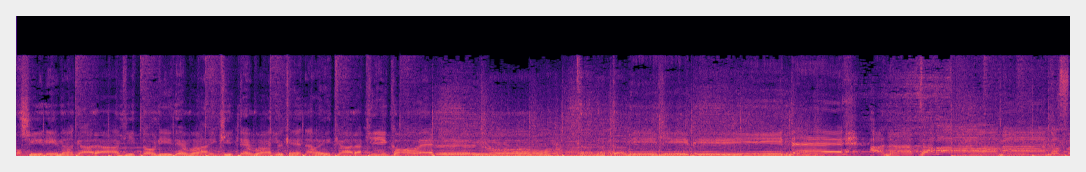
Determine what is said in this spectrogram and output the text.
を知りながら一人では生きてはいけないから聞こえるよ彼方に響いてあなたはあの空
